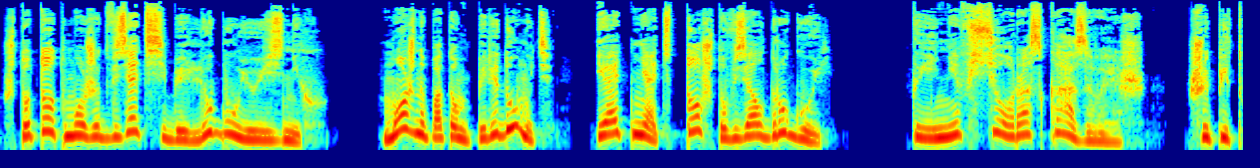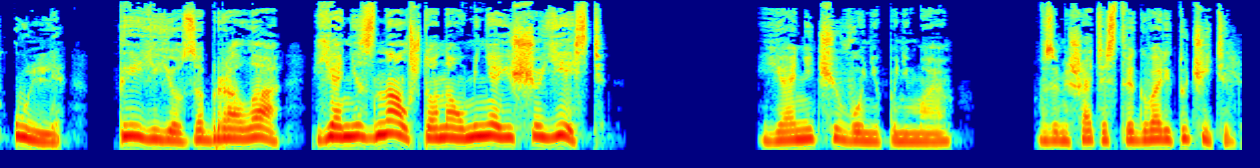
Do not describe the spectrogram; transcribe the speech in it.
что тот может взять себе любую из них, можно потом передумать и отнять то, что взял другой. «Ты не все рассказываешь», — шипит Улли. «Ты ее забрала. Я не знал, что она у меня еще есть». «Я ничего не понимаю», — в замешательстве говорит учитель.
